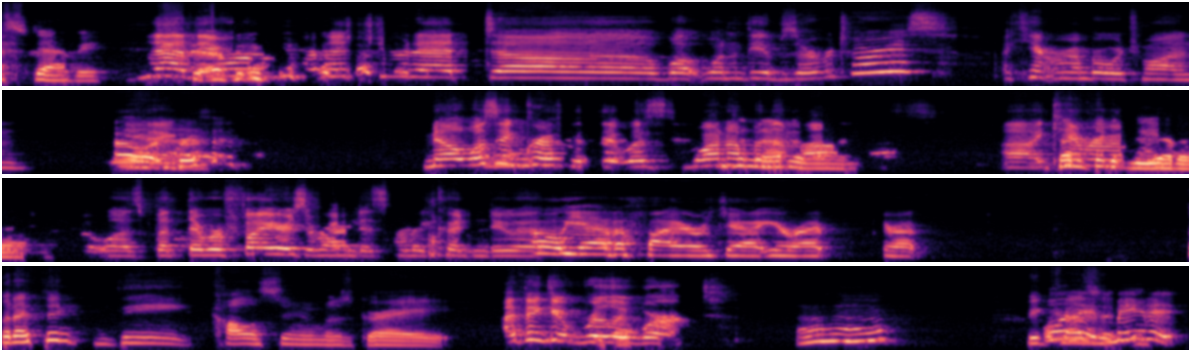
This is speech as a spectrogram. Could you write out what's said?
Stabby. Yeah, they were going to shoot at uh, what one of the observatories? I can't remember which one. Oh, Yeah. Griffith. No, it wasn't Griffith. It was one up in the mountains. Uh, I can't think remember the other one. What it was, but there were fires around it, so they couldn't do it. Oh yeah, the fires. Yeah, you're right. You're right. But I think the Coliseum was great I think it really worked. Mm-hmm. because Well, it, made it.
